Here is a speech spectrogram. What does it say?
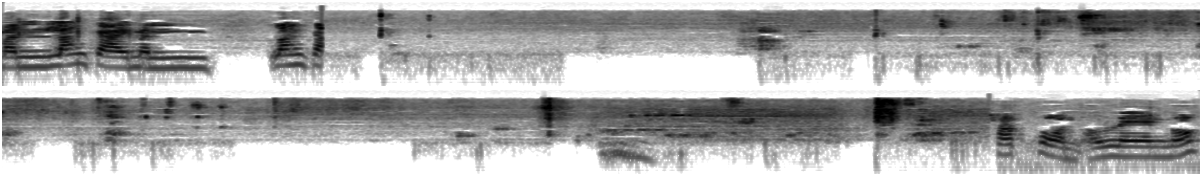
มันร่างกายมันร่างกายพักผ่อนเอาแรงเนาะ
